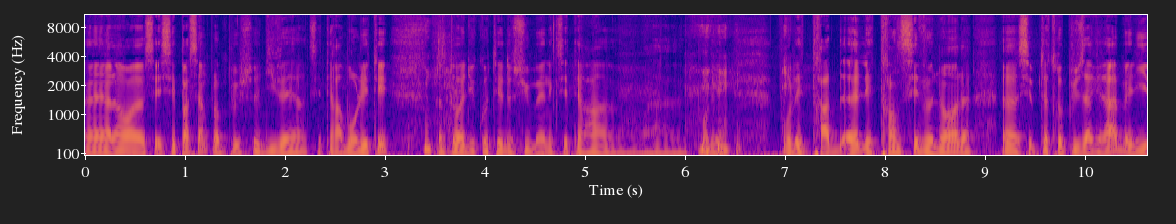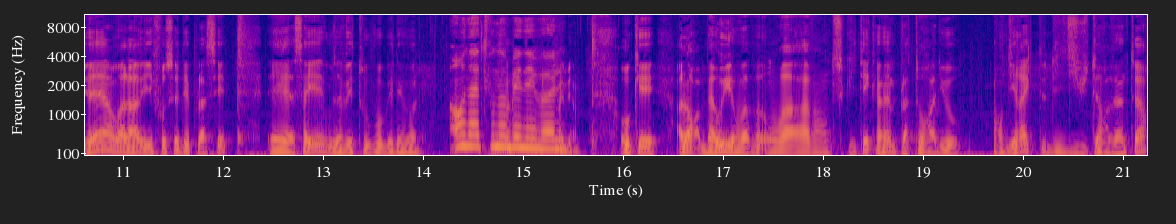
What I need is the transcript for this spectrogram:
Hein, alors euh, c'est pas simple en plus euh, d'hiver, etc. Bon l'été, quand on va du côté de Sumen, etc. euh, voilà euh, pour les pour les trad, euh, les transévenols, euh, c'est peut-être plus agréable, mais l'hiver, voilà, il faut se déplacer. Et euh, ça y est, vous avez tous vos bénévoles. On a tous nos ça bénévoles. Très bien. Ok. Alors bah oui, on va on va avant de se quitter quand même plateau radio en direct de 18h à 20h.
